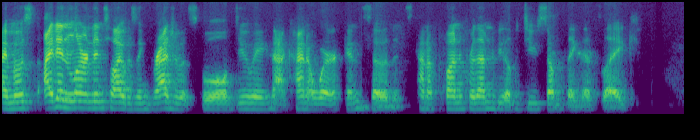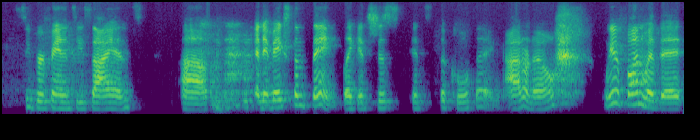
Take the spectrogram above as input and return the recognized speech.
I most i didn't learn until i was in graduate school doing that kind of work. And so it's kind of fun for them to be able to do something that's like super fancy science um, and it makes them think. Like it's just it's the cool thing. I don't know. We have fun with it.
